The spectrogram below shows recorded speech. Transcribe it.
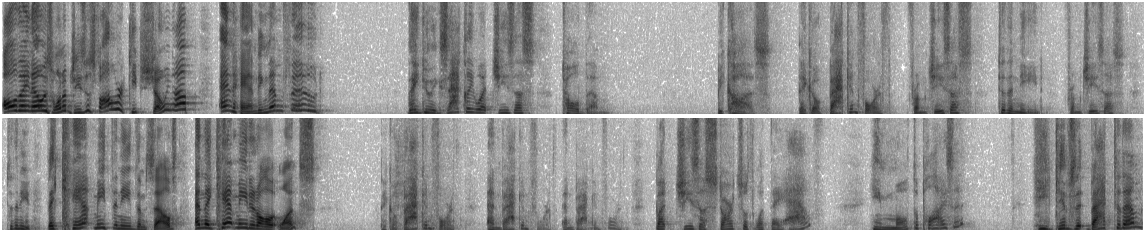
All they know is one of Jesus' followers keeps showing up and handing them food. They do exactly what Jesus told them because they go back and forth from Jesus to the need, from Jesus to the need. They can't meet the need themselves, and they can't meet it all at once. They go back and forth and back and forth and back and forth. But Jesus starts with what they have, He multiplies it, He gives it back to them,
